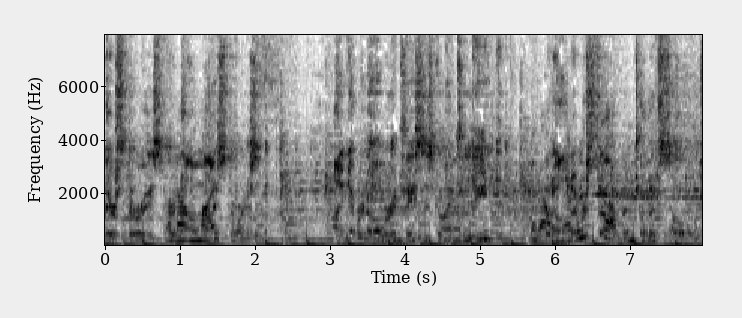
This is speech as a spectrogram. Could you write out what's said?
Their stories are now, now my stories. stories. I never know where a case is going to lead but I'll, but I'll never, never stop until it's solved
